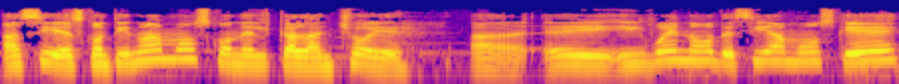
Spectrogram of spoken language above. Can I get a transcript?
Así es, continuamos con el calanchoe. Ah, eh, y bueno, decíamos que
